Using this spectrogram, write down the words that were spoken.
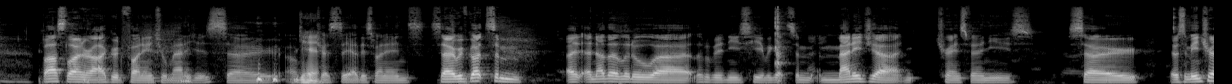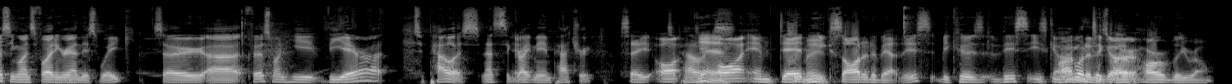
Barcelona are good financial managers, so I'm Yeah. interested to see how this one ends. So we've got some a, another little uh, little bit of news here. We got some manager transfer news. So there were some interesting ones floating around this week. So uh, first one here, Vieira to Palace, and that's the great man Patrick. See, Palace. I, Yeah. I am dead move. excited about this because this is going to go well. horribly wrong.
